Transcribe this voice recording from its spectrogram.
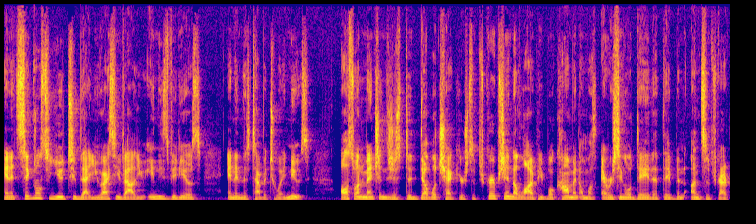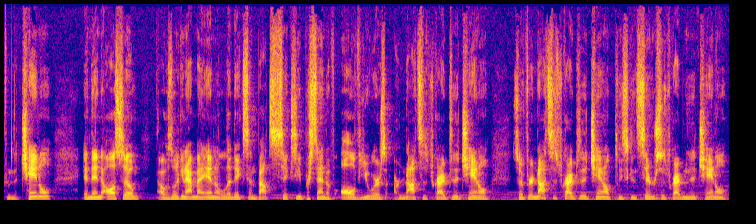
and it signals to YouTube that you guys see value in these videos, and in this type of 2A news. Also, want to mention just to double check your subscription. A lot of people comment almost every single day that they've been unsubscribed from the channel. And then also, I was looking at my analytics, and about 60% of all viewers are not subscribed to the channel. So if you're not subscribed to the channel, please consider subscribing to the channel.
